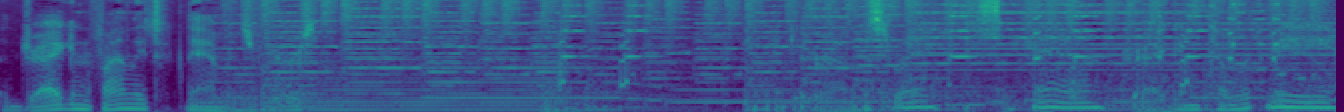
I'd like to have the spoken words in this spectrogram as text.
A dragon finally took damage first. Can I get around this way? Yes, I can. Dragon, come with me.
